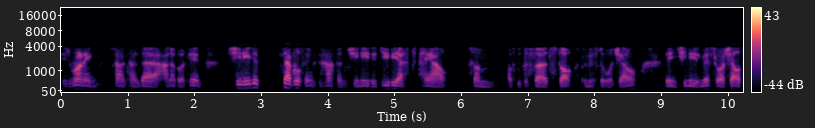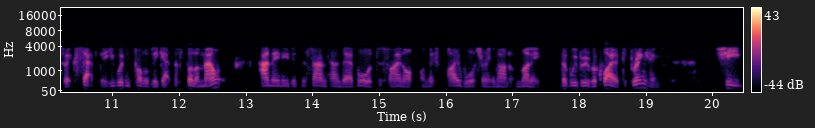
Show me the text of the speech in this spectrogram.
who's running Santander, Ana Botín, she needed several things to happen. She needed UBS to pay out some of the deferred stock to Mr. Orcel. Then she needed Mr. Orcel to accept that he wouldn't probably get the full amount. And they needed the Santander board to sign off on this eye-watering amount of money that would be required to bring him she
